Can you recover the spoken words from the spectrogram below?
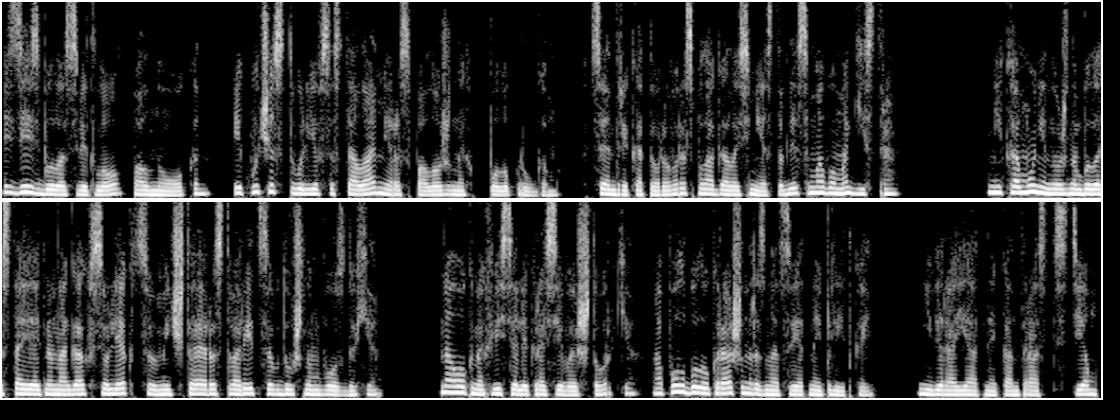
Здесь было светло, полно окон и куча стульев со столами, расположенных полукругом в центре которого располагалось место для самого магистра. Никому не нужно было стоять на ногах всю лекцию, мечтая раствориться в душном воздухе. На окнах висели красивые шторки, а пол был украшен разноцветной плиткой. Невероятный контраст с тем,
